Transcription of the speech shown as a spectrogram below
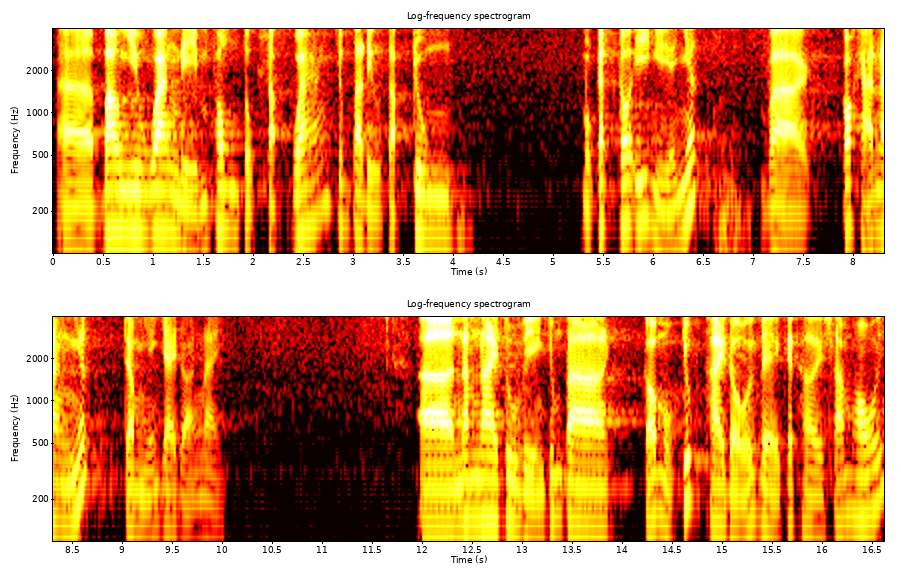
À, bao nhiêu quan niệm phong tục tập quán chúng ta đều tập trung một cách có ý nghĩa nhất và có khả năng nhất trong những giai đoạn này. À, năm nay tu viện chúng ta có một chút thay đổi về cái thời sám hối.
